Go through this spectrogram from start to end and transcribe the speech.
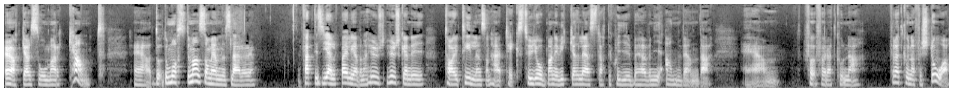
ökar så markant. Eh, då måste man som ämneslärare faktiskt hjälpa eleverna. Hur, hur ska ni ta er till en sån här text? Hur jobbar ni? Vilka lässtrategier behöver ni använda för, för, att, kunna, för att kunna förstå?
